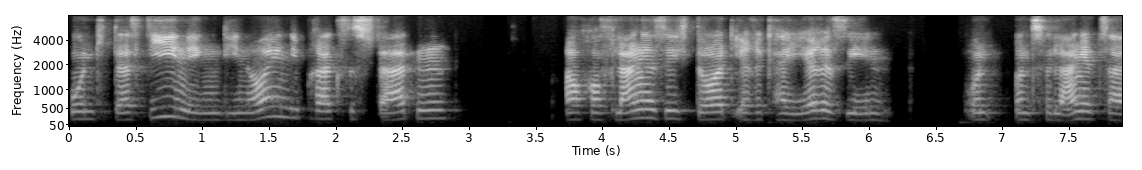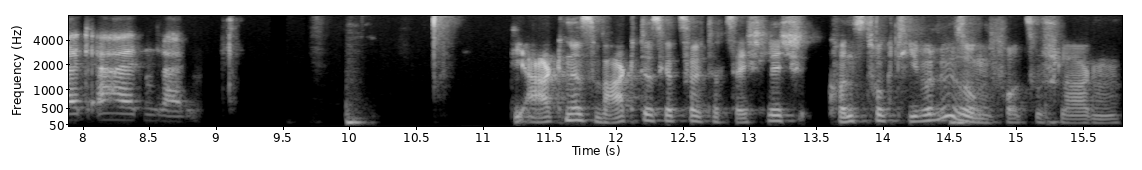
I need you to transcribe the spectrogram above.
und dass diejenigen, die neu in die Praxis starten, auch auf lange Sicht dort ihre Karriere sehen und uns für lange Zeit erhalten bleiben. Die Agnes wagt es jetzt halt tatsächlich, konstruktive Lösungen vorzuschlagen,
